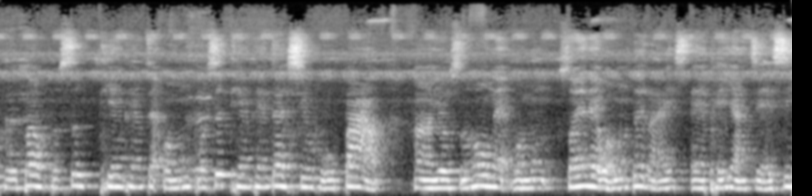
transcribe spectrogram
福报不是天天在，我们不是天天在修福报，啊、有时候呢，我们所以呢，我们都来呃培养觉性，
